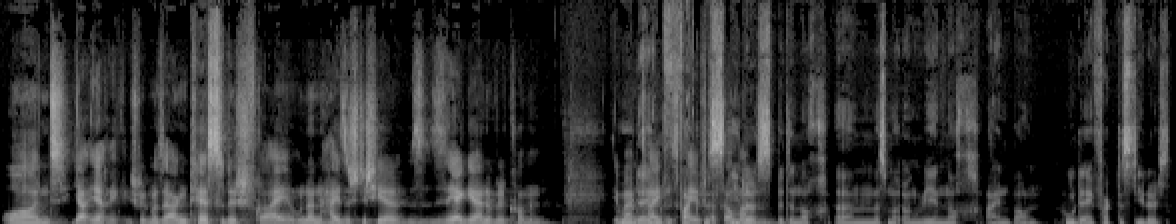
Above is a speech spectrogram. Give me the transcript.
Und ja, Erik, ich würde mal sagen, teste dich frei und dann heiße ich dich hier sehr gerne willkommen. In Who meinem Titans Fuck the Steelers bitte noch, ähm, müssen wir irgendwie noch einbauen. Who Day Fuck the Steelers.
